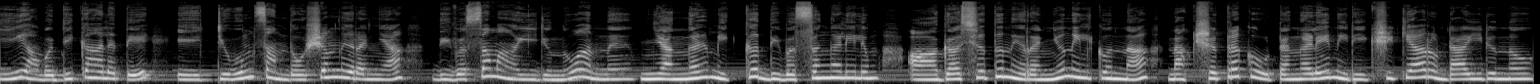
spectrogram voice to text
ഈ അവധിക്കാലത്തെ ഏറ്റവും സന്തോഷം നിറഞ്ഞ ദിവസമായിരുന്നു അന്ന്. ഞങ്ങൾ മിക്ക ദിവസങ്ങളിലും ആകാശത്ത് നിറഞ്ഞു നിൽക്കുന്ന നക്ഷത്രക്കൂട്ടങ്ങളെ നിരീക്ഷിക്കാറുണ്ടായിരുന്നു.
